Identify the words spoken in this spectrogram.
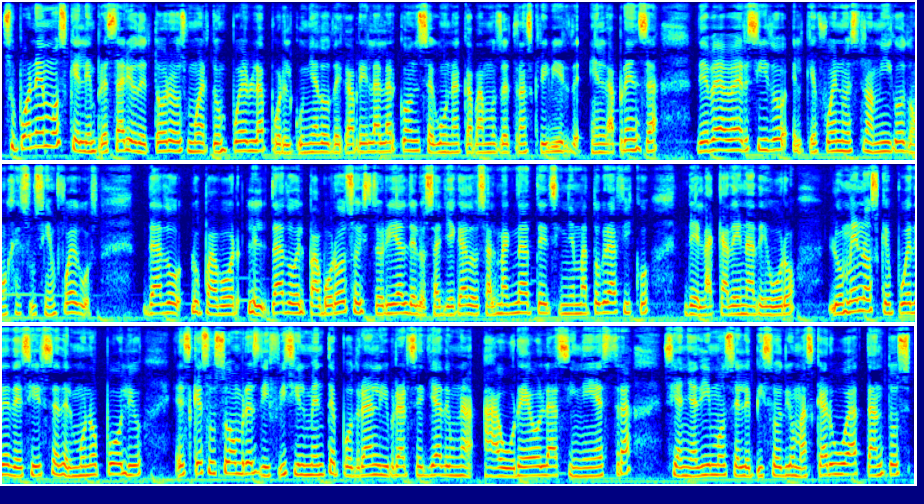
Suponemos que el empresario de toros muerto en Puebla por el cuñado de Gabriel Alarcón, según acabamos de transcribir en la prensa, debe haber sido el que fue nuestro amigo don Jesús Cienfuegos. Dado, el pavoroso historial de los allegados al magnate cinematográfico de la cadena de oro, lo menos que puede decirse del monopolio es que sus hombres difícilmente podrán librarse ya de una aureola siniestra si añadimos el episodio Mascarúa, tantos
